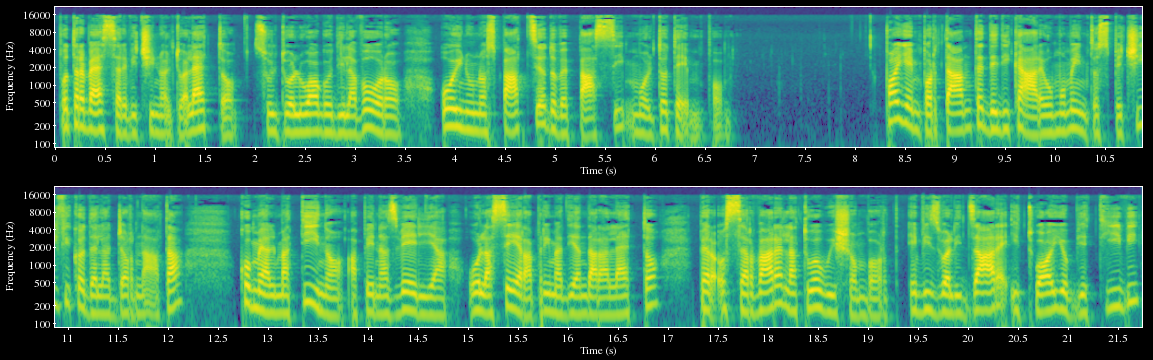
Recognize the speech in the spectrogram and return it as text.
Potrebbe essere vicino al tuo letto, sul tuo luogo di lavoro o in uno spazio dove passi molto tempo. Poi è importante dedicare un momento specifico della giornata, come al mattino appena sveglia o la sera prima di andare a letto, per osservare la tua vision board e visualizzare i tuoi obiettivi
